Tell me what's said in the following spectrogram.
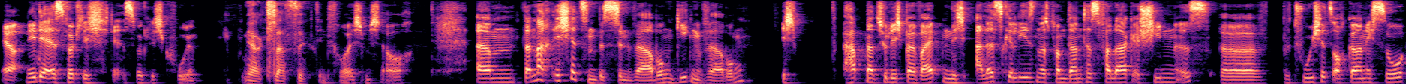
ja, nee, der ist wirklich, der ist wirklich cool. Ja, klasse. Den freue ich mich auch. Ähm, dann mache ich jetzt ein bisschen Werbung, Gegenwerbung. Ich habe natürlich bei Weitem nicht alles gelesen, was beim Dantes Verlag erschienen ist. Äh, tue ich jetzt auch gar nicht so.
